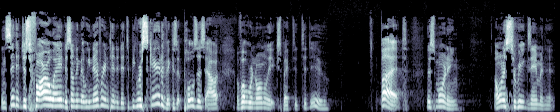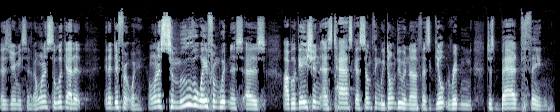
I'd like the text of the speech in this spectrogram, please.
and send it just far away into something that we never intended it to be. We're scared of it because it pulls us out of what we're normally expected to do. But this morning, I want us to re examine it, as Jamie said. I want us to look at it in a different way. I want us to move away from witness as obligation, as task, as something we don't do enough, as guilt ridden, just bad thing,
